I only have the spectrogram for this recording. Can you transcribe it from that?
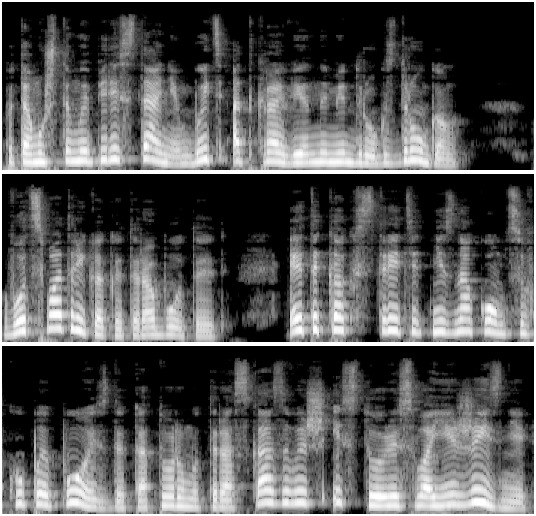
«Потому что мы перестанем быть откровенными друг с другом. Вот смотри, как это работает. Это как встретить незнакомца в купе поезда, которому ты рассказываешь историю своей жизни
